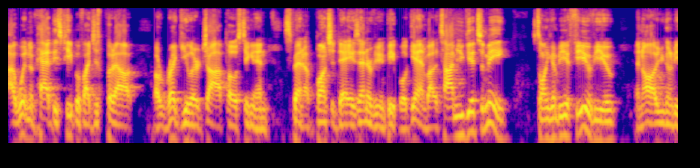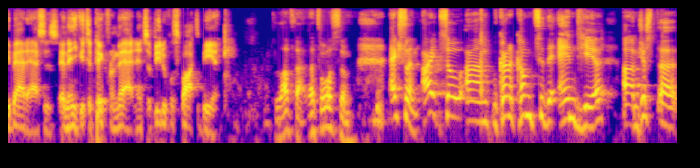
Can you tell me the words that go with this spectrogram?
I wouldn't have had these people if I just put out a regular job posting and spent a bunch of days interviewing people. Again, by the time you get to me, it's only going to be a few of you and all you're going to be badasses. And then you get to pick from that. And it's a beautiful spot to be in. Love that. That's awesome. Excellent. All right. So um, we're going to come to the end here. Um, just uh,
